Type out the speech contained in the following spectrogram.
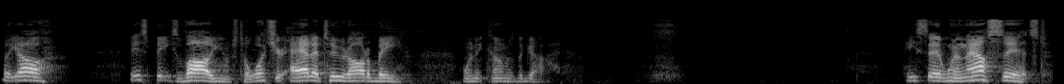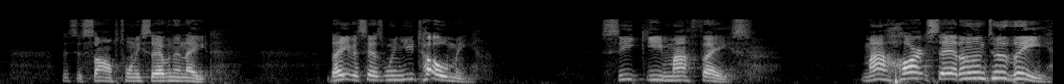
But y'all, it speaks volumes to what your attitude ought to be when it comes to God. He said, When thou sittest, this is Psalms 27 and 8. David says, When you told me, Seek ye my face, my heart said unto thee,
